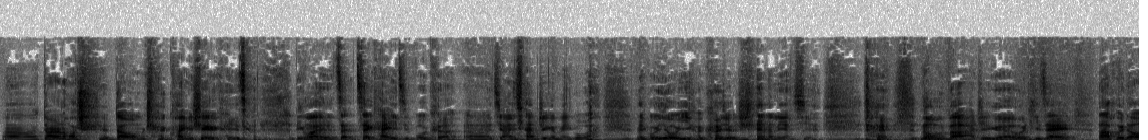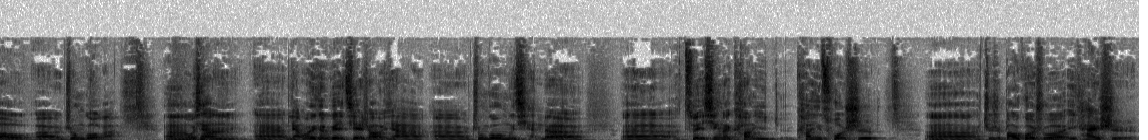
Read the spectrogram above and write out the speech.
啊，当然的话是，当然我们这关于这个可以再另外再再开一集博客，呃，讲一讲这个美国 美国右翼和科学之间的联系。对，那我们把这个问题再拉回到呃中国吧。嗯，我想呃两位可不可以介绍一下呃中国目前的呃最新的抗疫抗疫措施？呃，就是包括说一开始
